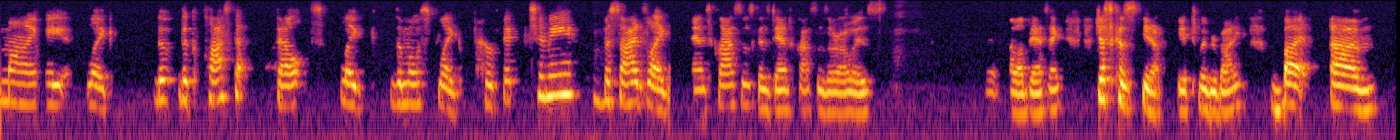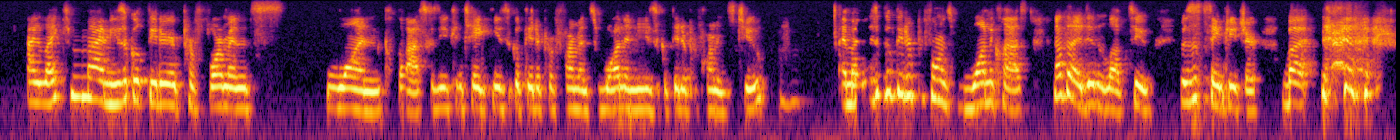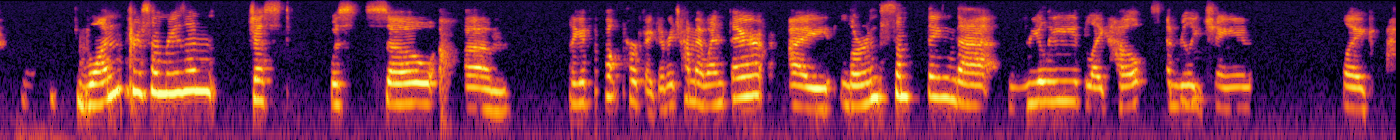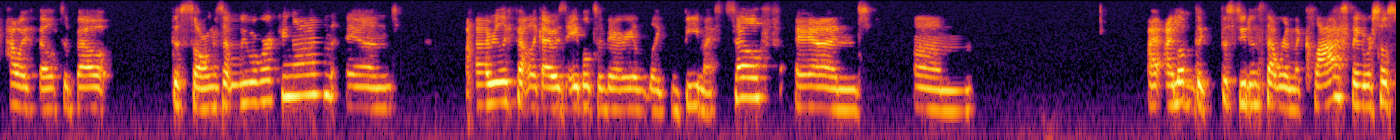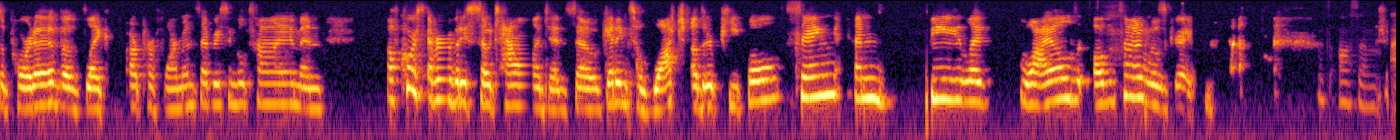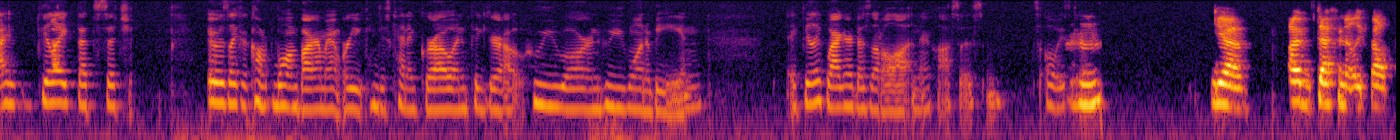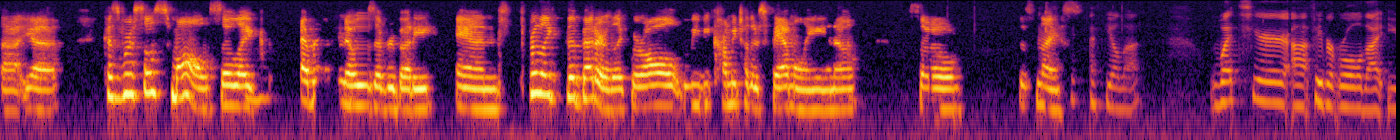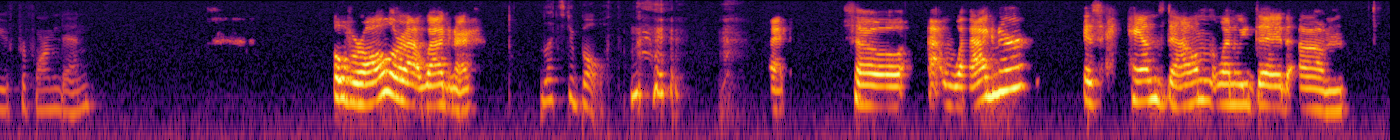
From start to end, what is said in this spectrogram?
my like the the class that felt like the most like perfect to me Mhm. besides like dance classes because dance classes are always I love dancing just because you know you have to move your body but um I liked my musical theater performance one class because you can take musical theater performance one and musical theater performance 2 Mhm. and my musical theater performance one class not that I didn't love two it was the same teacher but one for some reason just was so um like it felt perfect. Every time i went there i learned something that really like helped and really changed like how i felt about the songs that we were working on and i really felt like i was able to very like be myself and um I, I loved the, the students that were in the class. They were so supportive of like our performance every single time. And of course, everybody's so talented. So getting to watch other people sing and be like wild all the time was great. That's awesome. I feel like that's such. It was like a comfortable environment where you can just kind of grow and figure out who you are and who you want to be. And I feel like Wagner does that a lot in their classes, and it's always good. Mhm. Yeah, I've definitely felt that. Yeah, because we're so small. So like everybody knows everybody, and for like the better. Like we're all we become each other's family, you know. So it's nice. I feel that. What's your uh, favorite role that you've performed in? Overall, or at Wagner. Let's do both. okay. So at Wagner is hands down when we did um,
